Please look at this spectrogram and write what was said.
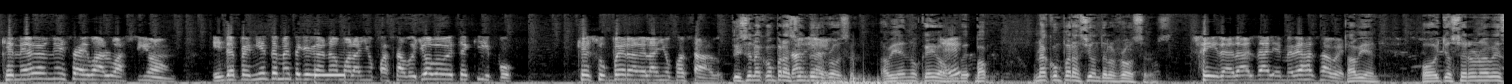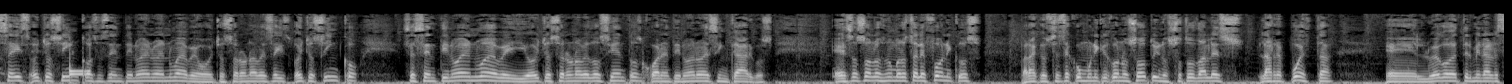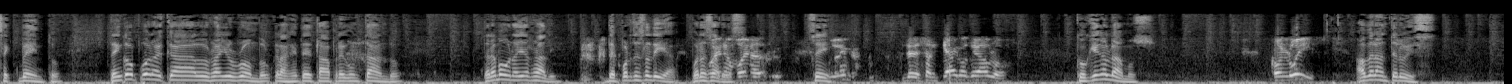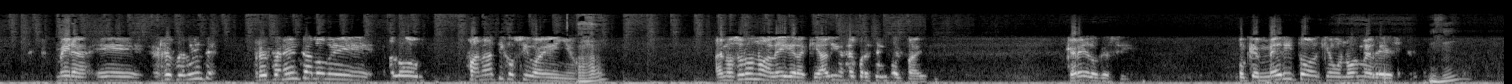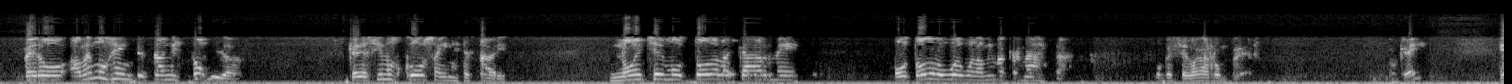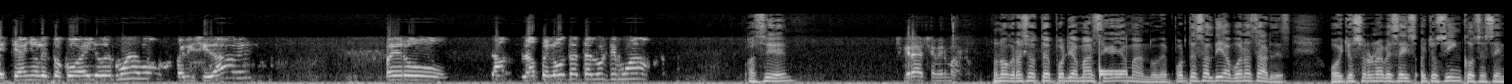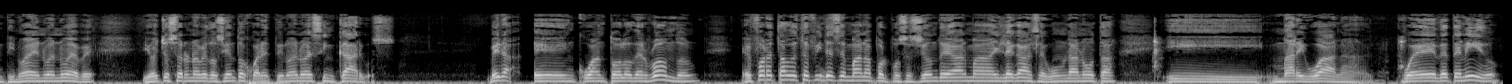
que me hagan esa evaluación independientemente que ganamos el año pasado, yo veo este equipo que supera del año pasado. Una comparación dale de los rosters. Está bien, ok, vamos, ¿Eh? una comparación de los rosters. Sí, dale, dale, me dejas saber. Está bien. 809-685-6999, 809-685-6999 y 809-200-4999 sin cargos. Esos son los números telefónicos para que usted se comunique con nosotros y nosotros darles la respuesta eh, luego de terminar el segmento. Tengo por acá a los Rayos Rondo, que la gente estaba preguntando. Tenemos una ya radio. Deportes al día. Buenas bueno, tardes. Bueno, sí. De Santiago te hablo. ¿Con quién hablamos? Con Luis. Adelante, Luis. Mira, eh, referente, referente a lo de a los fanáticos ibaeños. Ajá. A nosotros nos alegra que alguien represente al país. Creo que sí. Porque mérito al que honor merece. Uh -huh pero habemos gente tan estúpida que decimos cosas innecesarias. No echemos toda la carne o todos los huevos en la misma canasta, porque se van a romper. ¿Ok? Este año le tocó a ellos de nuevo, felicidades, pero la, la pelota está el último año. Así es. Gracias, mi hermano. No, no, gracias a usted por llamar, sigue llamando. Deportes al día, buenas tardes. 809-685-6999 y 809-249 sin cargos. Mira, en cuanto a lo de Rondon, él fue arrestado este fin de semana por posesión de arma ilegal, según la nota, y marihuana. Fue detenido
